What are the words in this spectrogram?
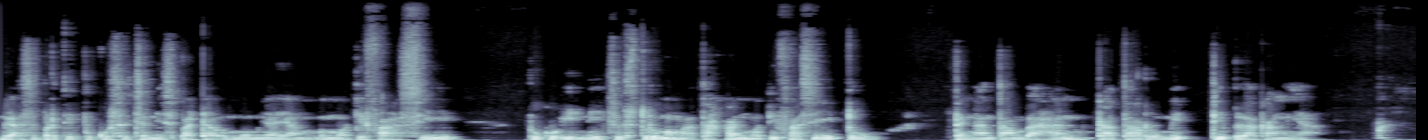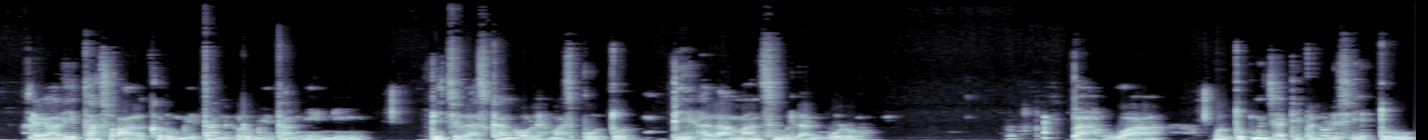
nggak seperti buku sejenis pada umumnya yang memotivasi, buku ini justru mematahkan motivasi itu dengan tambahan kata rumit di belakangnya. Realitas soal kerumitan-kerumitan ini dijelaskan oleh Mas Putut di halaman 90. Bahwa untuk menjadi penulis itu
